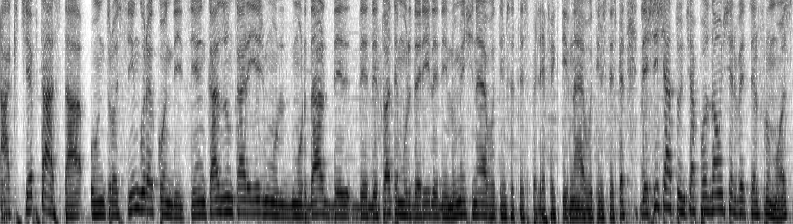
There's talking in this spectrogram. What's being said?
Accept asta într-o singură condiție În cazul în care ești mur- murdar de, de, de toate murdăriile din lume Și n-ai avut timp să te speli Efectiv, n-ai avut timp să te speli Deși și atunci poți da un șervețel frumos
